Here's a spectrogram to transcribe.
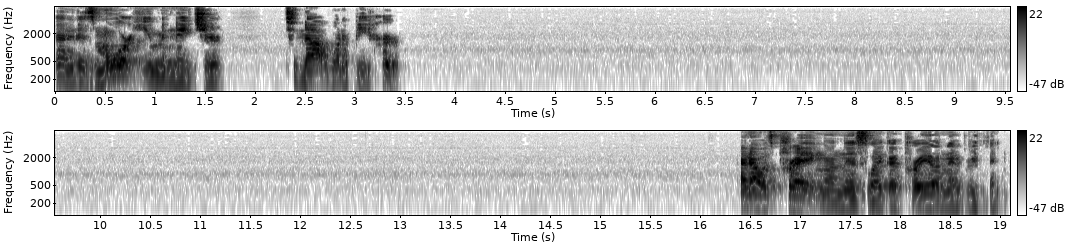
And it is more human nature to not want to be hurt. And I was praying on this like I pray on everything.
